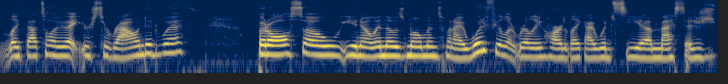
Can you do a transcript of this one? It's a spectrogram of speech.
like that's all that you're surrounded with. But also you know in those moments when i would feel it really hard like i would see a message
